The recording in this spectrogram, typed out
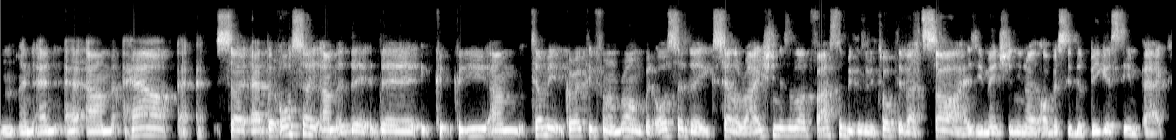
Mm, and and uh, um, how uh, so? Uh, but also, um, the the could, could you um, tell me correctly if I'm wrong? But also, the acceleration is a lot faster because we talked about size. You mentioned, you know, obviously the biggest impact.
